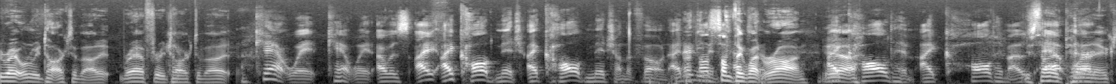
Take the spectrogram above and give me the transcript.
right when we talked about it. Right after we talked about it. Can't wait, can't wait. I was, I, I called Mitch. I called Mitch on the phone. I I didn't thought even something went him. wrong. I called him. I called him. I You was sounded at work.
